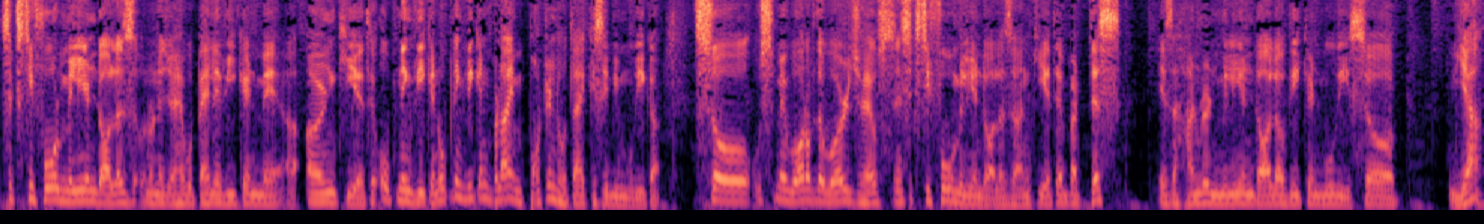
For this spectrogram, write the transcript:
64 मिलियन डॉलर्स उन्होंने जो है वो पहले वीकेंड में अर्न किए थे ओपनिंग वीकेंड ओपनिंग वीकेंड बड़ा इंपॉर्टेंट होता है किसी भी मूवी का। सो so, उसमें वॉर ऑफ़ द वर्ल्ड जो है उसने 64 मिलियन डॉलर्स अर्न किए थे but this is hundred million dollar weekend movie so yeah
